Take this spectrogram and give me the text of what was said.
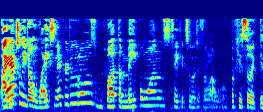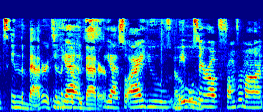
I actually don't like snickerdoodles, but the maple ones take it to a different level. Okay, so like it's in the batter, it's in the yes, cookie batter. Yeah, so I use maple Oh. syrup from Vermont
